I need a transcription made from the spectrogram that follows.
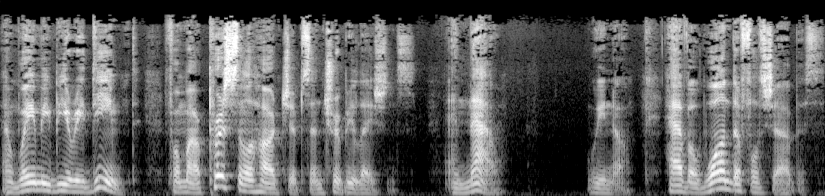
and may we be redeemed from our personal hardships and tribulations. And now, we know. Have a wonderful Shabbos.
